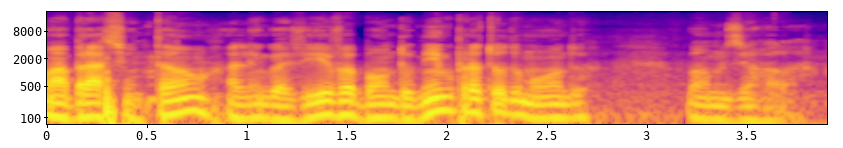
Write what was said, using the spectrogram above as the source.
Um abraço então, a língua é viva, bom domingo para todo mundo. Vamos desenrolar.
